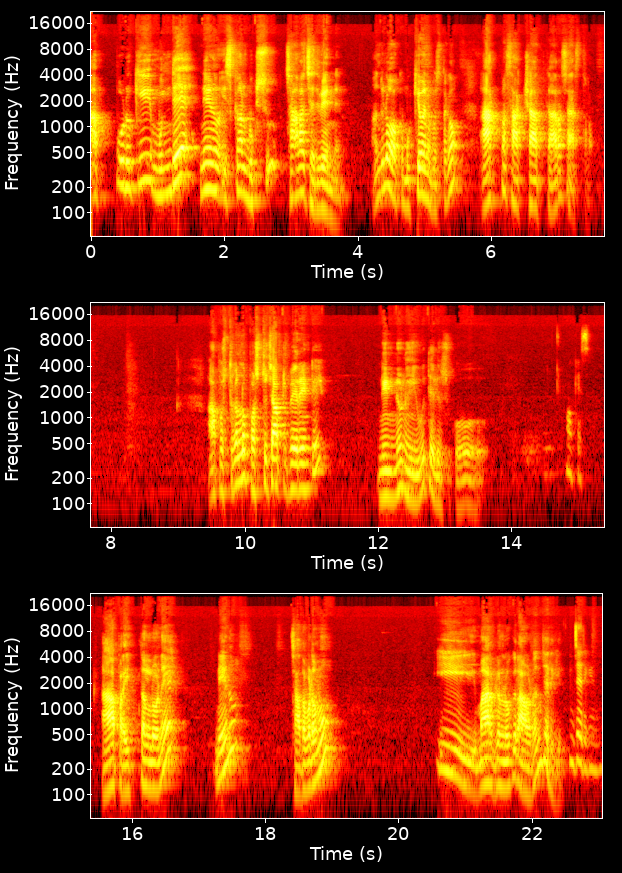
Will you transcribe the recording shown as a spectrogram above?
అప్పుడుకి ముందే నేను ఇస్కాన్ బుక్స్ చాలా చదివాను నేను. అందులో ఒక ముఖ్యమైన పుస్తకం ఆత్మ సాక్షాత్కార శాస్త్రం. ఆ పుస్తకంలో ఫస్ట్ చాప్టర్ పేరేంటి? నిన్ను నీవు తెలుసుకో. Okay sir. ఆ ప్రయత్నంలోనే నేను చదవడము ఈ మార్గంలోకి రావడం జరిగింది. జరిగింది.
